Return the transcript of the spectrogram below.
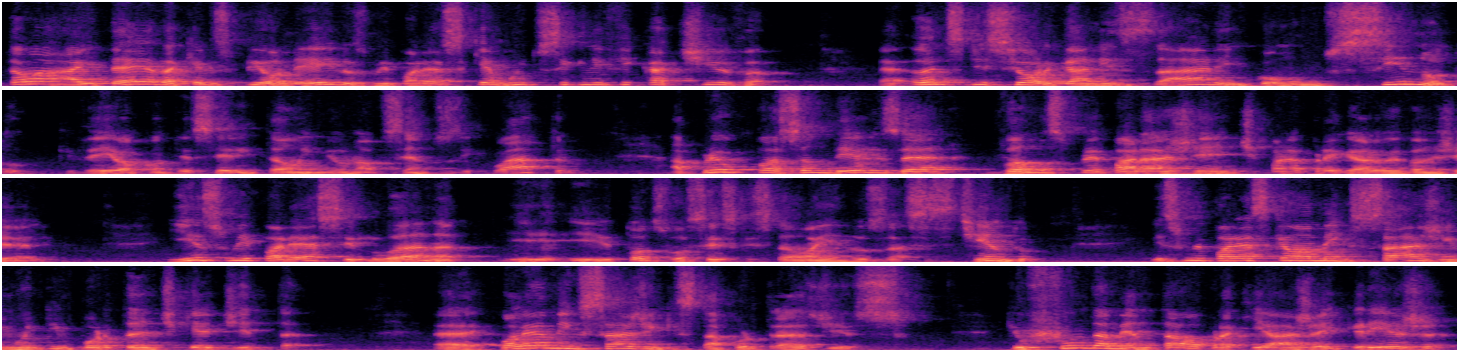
Então, a, a ideia daqueles pioneiros me parece que é muito significativa. É, antes de se organizarem como um sínodo, que veio a acontecer então em 1904, a preocupação deles é vamos preparar gente para pregar o evangelho. E isso me parece, Luana, e, e, todos vocês que estão aí nos assistindo, isso me parece que é uma mensagem muito importante que é dita. É, qual é a mensagem que está por trás disso? Que o fundamental para que haja igreja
